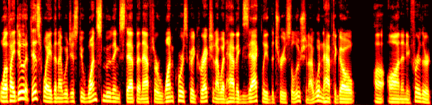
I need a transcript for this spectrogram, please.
well, if I do it this way, then I would just do one smoothing step, and after one coarse grid correction, I would have exactly the true solution. I wouldn't have to go uh, on any further.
